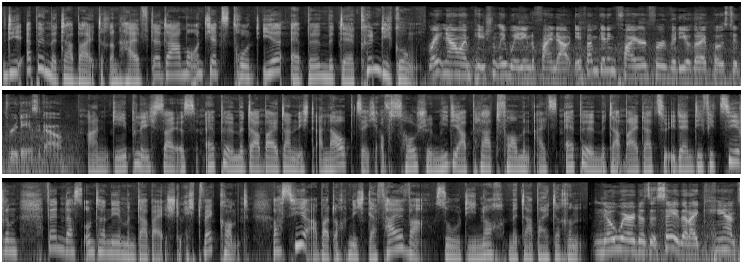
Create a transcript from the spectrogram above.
Die Apple-Mitarbeiterin half der Dame und jetzt droht ihr Apple mit der Kündigung. Right now I'm patiently waiting to find out if I'm getting fired for a video that I posted three days ago. Angeblich sei es Apple-Mitarbeitern nicht erlaubt, sich auf Social-Media-Plattformen als Apple-Mitarbeiter zu identifizieren, wenn das Unternehmen dabei schlecht wegkommt. Was hier aber doch nicht der Fall war, so die noch Mitarbeiterin. Nowhere does it say that I can't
